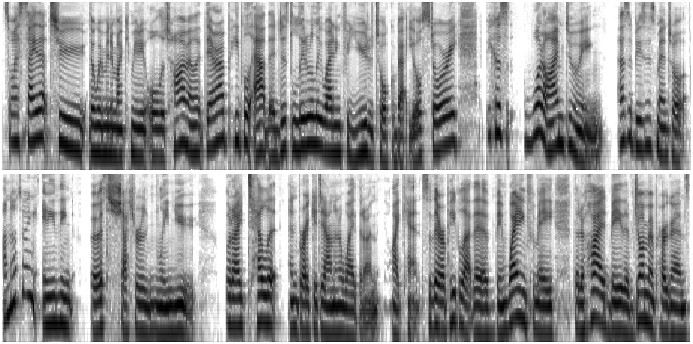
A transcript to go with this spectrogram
So I say that to the women in my community all the time. I'm like, there are people out there just literally waiting for you to talk about your story. Because what I'm doing as a business mentor, I'm not doing anything earth shatteringly new. But I tell it and break it down in a way that I can. So there are people out there that have been waiting for me, that have hired me, that have joined my programs,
